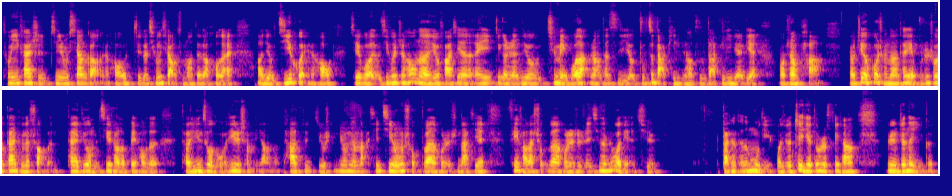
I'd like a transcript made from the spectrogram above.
从一开始进入香港，然后这个穷小子嘛，再到后来啊有机会，然后结果有机会之后呢，又发现哎这个人又去美国了，然后他自己又独自打拼，然后独自。打拼一点点往上爬，这个过程呢，它也不是说单纯的爽文，它也给我们介绍了背后的它的运作逻辑是什么样的，它就是拥有哪些金融手段，或者是哪些非法的手段，或者是人性的弱点去达成它的目的。我觉得这些都是非常认真的一个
